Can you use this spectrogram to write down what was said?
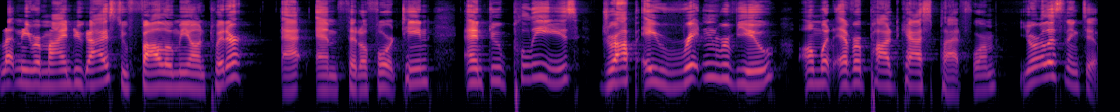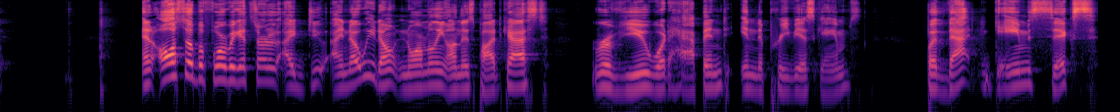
let me remind you guys to follow me on Twitter at mfiddle14 and to please drop a written review on whatever podcast platform you're listening to. And also before we get started, I do I know we don't normally on this podcast review what happened in the previous games, but that game 6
